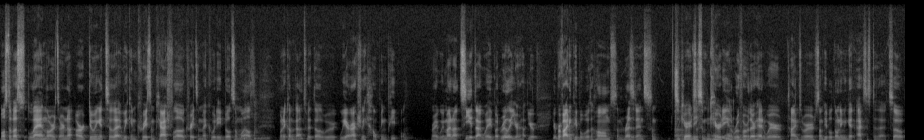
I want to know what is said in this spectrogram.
Most of us landlords are not are doing it so that we can create some cash flow, create some equity, build some wealth. When it comes down to it, though, we're, we are actually helping people, right? We might not see it that way, but really, you're you're you're providing people with a home, some residence, some Uh, security. some Yeah, security, yeah, a roof yeah. over their head. Where times where some people don't even get access to that. So,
